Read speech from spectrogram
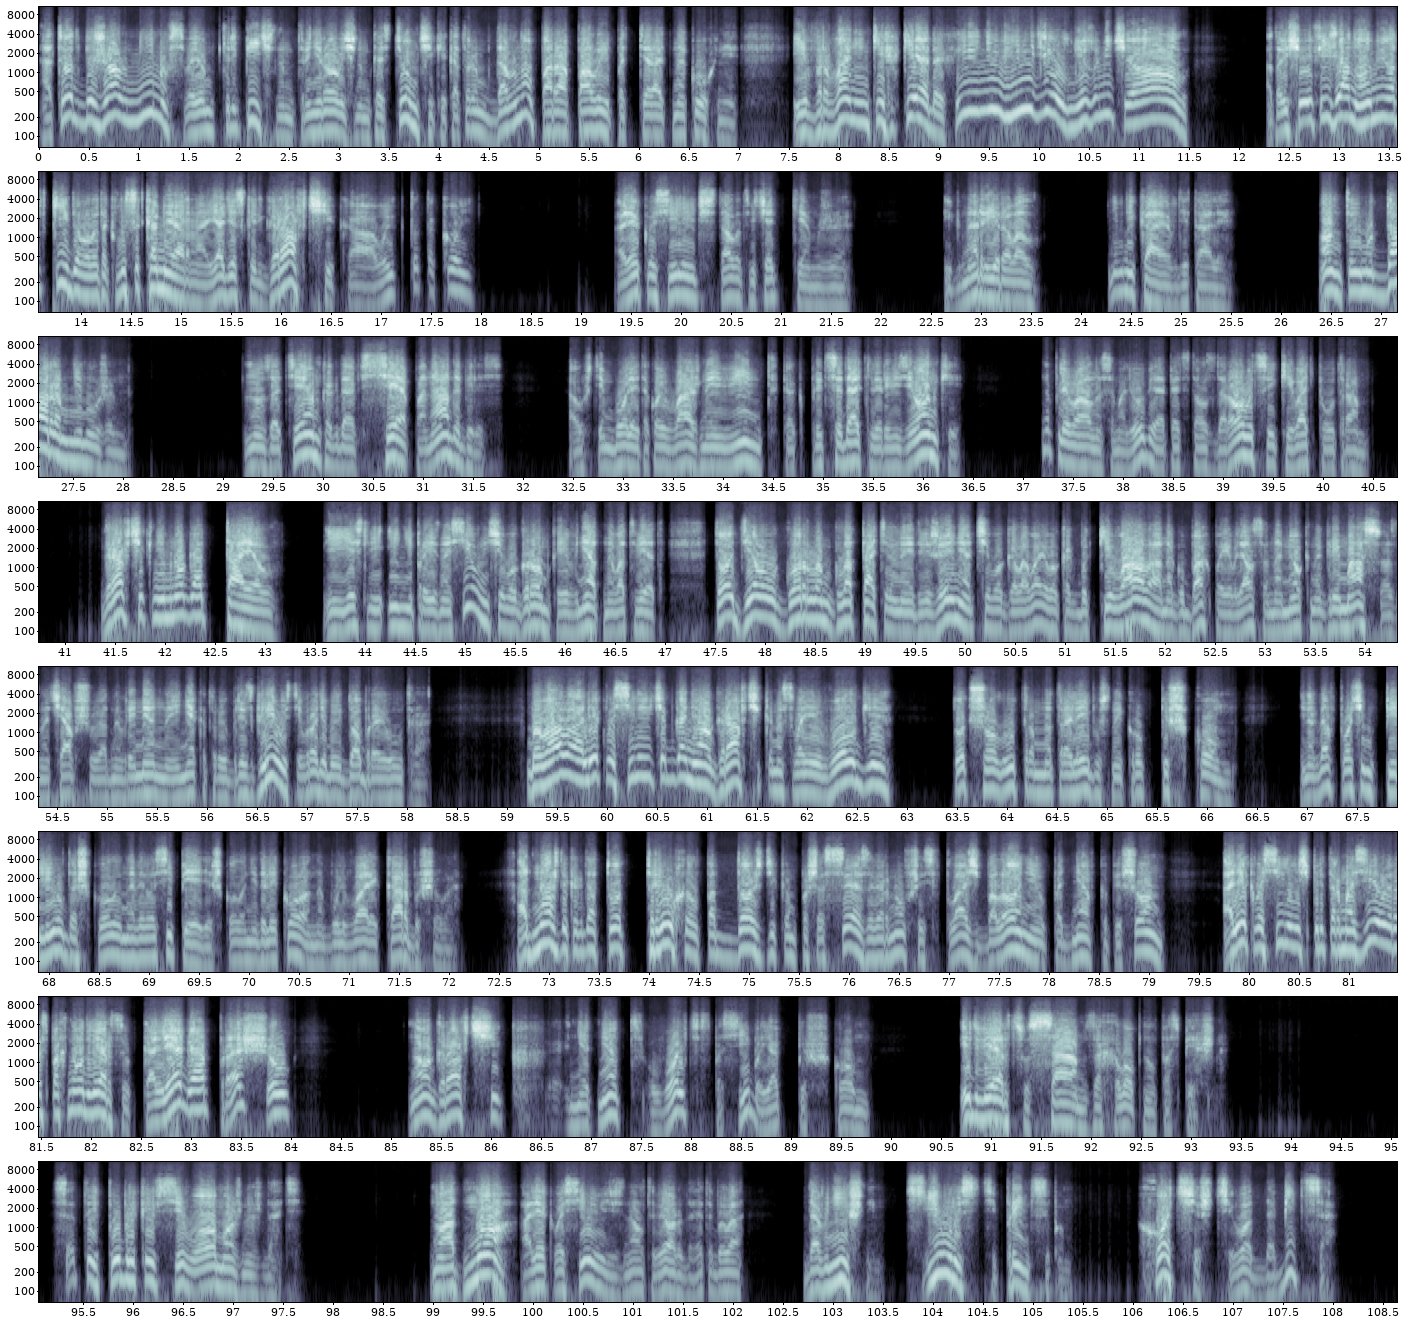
А тот бежал мимо в своем тряпичном тренировочном костюмчике, которым давно пора полы подтирать на кухне, и в рваненьких кедах, и не видел, не замечал. А то еще и физиономию откидывал, и так высокомерно. Я, дескать, графчик, а вы кто такой? Олег Васильевич стал отвечать тем же. игнорировал, не вникая в детали. Он-то ему даром не нужен. Но затем, когда все понадобились, а уж тем более такой важный винт, как председатель ревизионки, наплевал на самолюбие, опять стал здороваться и кивать по утрам. Графчик немного оттаял, и если и не произносил ничего громко и внятно в ответ, то делал горлом глотательное движение, от чего голова его как бы кивала, а на губах появлялся намек на гримасу, означавшую одновременно и некоторую брезгливость, и вроде бы «доброе утро». Бывало, Олег Васильевич обгонял графчика на своей «Волге», тот шел утром на троллейбусный круг пешком. Иногда, впрочем, пилил до школы на велосипеде, школа недалеко, на бульваре Карбышева. Однажды, когда тот трюхал под дождиком по шоссе, завернувшись в плащ Болонию, подняв капюшон, Олег Васильевич притормозил и распахнул дверцу. «Коллега, прошу!» Но графчик... Нет-нет, увольте, спасибо, я пешком. И дверцу сам захлопнул поспешно. С этой публикой всего можно ждать. Но одно Олег Васильевич знал твердо, это было давнишним, с юности принципом. Хочешь чего добиться,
